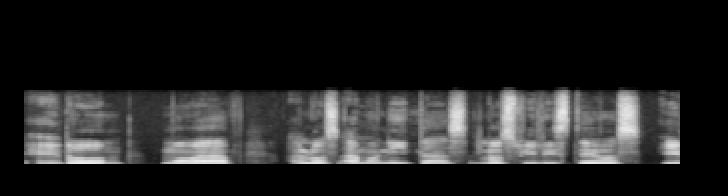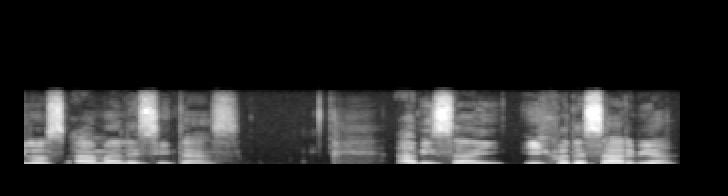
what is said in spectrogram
Edom, Moab, a los amonitas, los filisteos y los amalecitas. Abisai, hijo de Sarbia,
